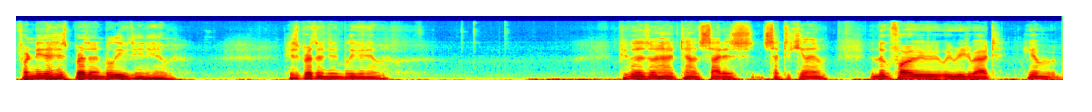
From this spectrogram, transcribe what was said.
For neither his brethren believed in him. His brethren didn't believe in him. People in his own hometown sought, sought to kill him. In Luke 4, we, we read about him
